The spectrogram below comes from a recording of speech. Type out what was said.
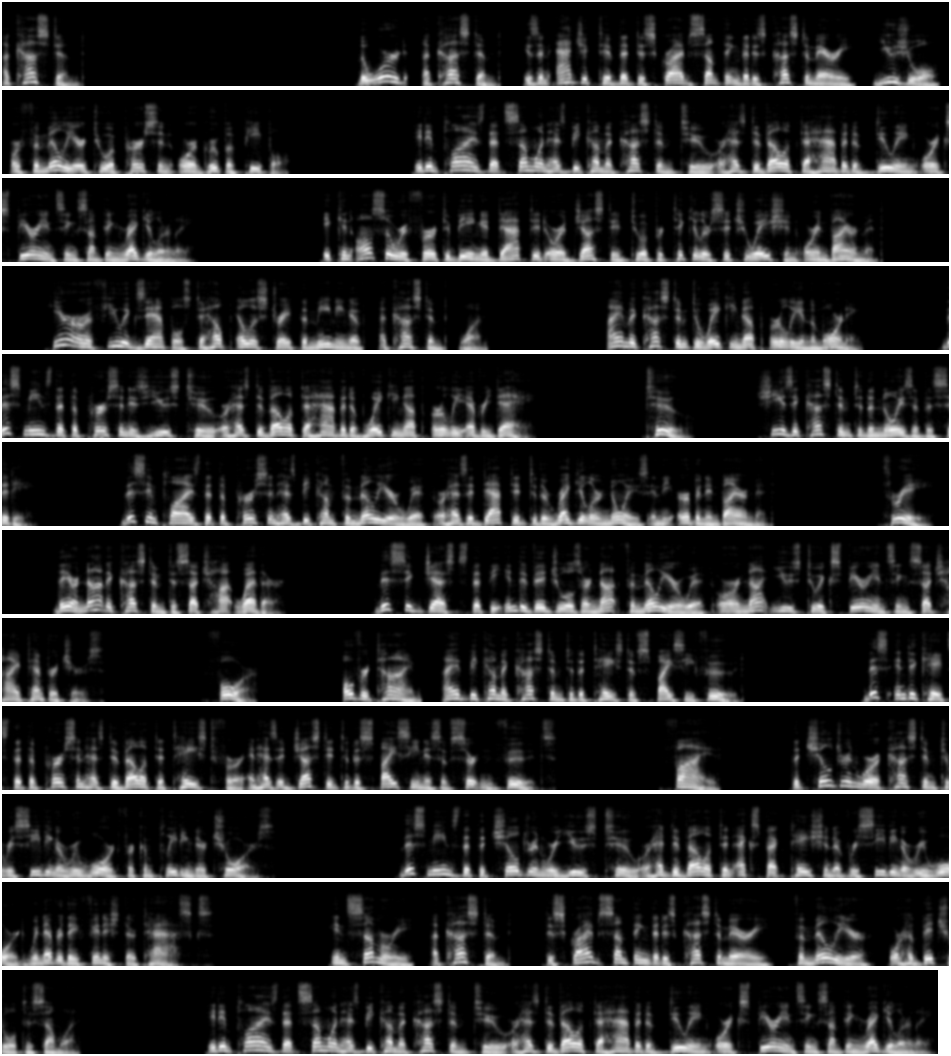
Accustomed. The word accustomed is an adjective that describes something that is customary, usual, or familiar to a person or a group of people. It implies that someone has become accustomed to or has developed a habit of doing or experiencing something regularly. It can also refer to being adapted or adjusted to a particular situation or environment. Here are a few examples to help illustrate the meaning of accustomed. 1. I am accustomed to waking up early in the morning. This means that the person is used to or has developed a habit of waking up early every day. 2. She is accustomed to the noise of the city. This implies that the person has become familiar with or has adapted to the regular noise in the urban environment. 3. They are not accustomed to such hot weather. This suggests that the individuals are not familiar with or are not used to experiencing such high temperatures. 4. Over time, I have become accustomed to the taste of spicy food. This indicates that the person has developed a taste for and has adjusted to the spiciness of certain foods. 5. The children were accustomed to receiving a reward for completing their chores. This means that the children were used to or had developed an expectation of receiving a reward whenever they finished their tasks. In summary, accustomed describes something that is customary, familiar, or habitual to someone. It implies that someone has become accustomed to or has developed a habit of doing or experiencing something regularly.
